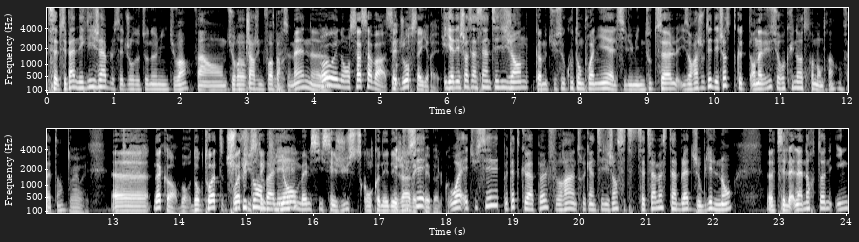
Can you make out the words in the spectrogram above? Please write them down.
c'est pas négligeable 7 jours d'autonomie, tu vois. Enfin, tu recharges une fois par semaine. Euh... Ouais, ouais, non, ça, ça va. 7 jours, ça irait. Il y a des choses assez intelligentes, comme tu secoues ton poignet, elle s'illumine toute seule. Ils ont rajouté des choses que on avait vu sur aucune autre montre, hein, en fait. Hein. Ouais, ouais. Euh... D'accord. Bon, donc toi, toi, tu serais client, même si c'est juste ce qu'on connaît déjà avec sais, Fable. Quoi. Ouais, et tu sais, peut-être que Apple fera un truc intelligent. Cette, cette fameuse tablette, j'ai oublié le nom. Euh, c'est la, Norton Ink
